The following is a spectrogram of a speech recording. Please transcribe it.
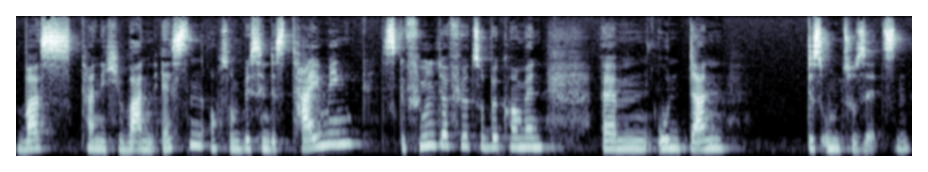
was kann ich wann essen, auch so ein bisschen das Timing, das Gefühl dafür zu bekommen ähm, und dann das umzusetzen.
